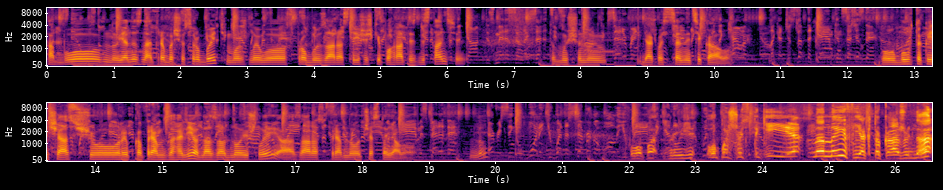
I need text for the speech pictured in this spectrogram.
або ну я не знаю, треба щось робити. Можливо, спробую зараз трішечки пограти з дистанцією, тому що ну якось це не цікаво. Бо був такий час, що рибка прям взагалі одна за одною йшли, а зараз прям ну взагалі стояло. Ну. Опа, друзі, опа, щось таке є. Нанив, як то кажуть, да?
